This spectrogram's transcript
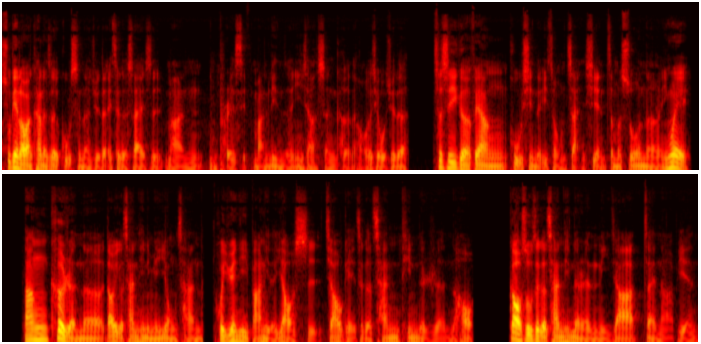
书店老板看了这个故事呢，觉得哎，这个实在是蛮 impressive，蛮令人印象深刻的。而且我觉得这是一个非常互信的一种展现。怎么说呢？因为当客人呢到一个餐厅里面用餐，会愿意把你的钥匙交给这个餐厅的人，然后告诉这个餐厅的人你家在哪边。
